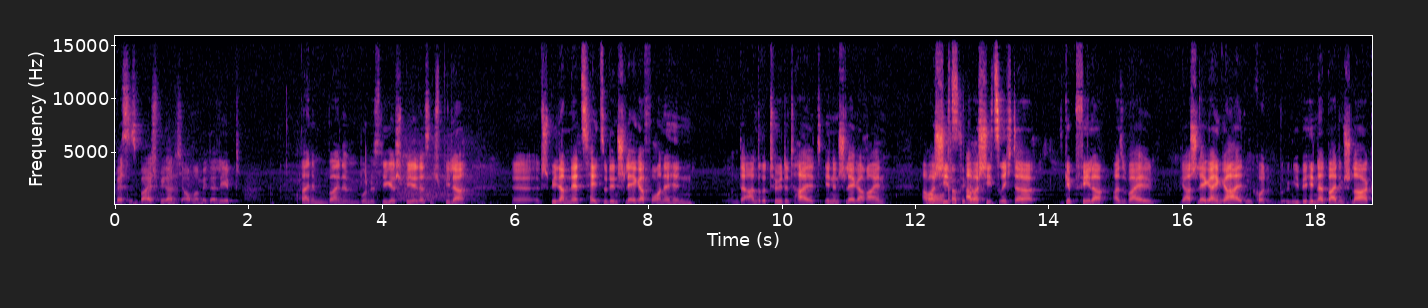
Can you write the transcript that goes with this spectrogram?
Bestes Beispiel hatte ich auch mal miterlebt bei einem, bei einem Bundesligaspiel, dass ein Spieler äh, spielt am Netz, hält so den Schläger vorne hin und der andere tötet halt in den Schläger rein. Aber, oh, Schieds, aber Schiedsrichter gibt Fehler. Also weil, ja, Schläger hingehalten, irgendwie behindert bei dem Schlag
